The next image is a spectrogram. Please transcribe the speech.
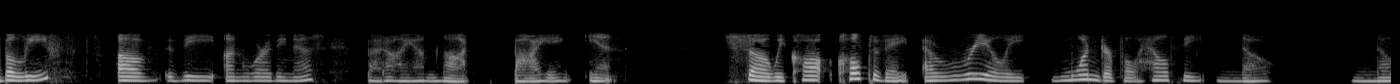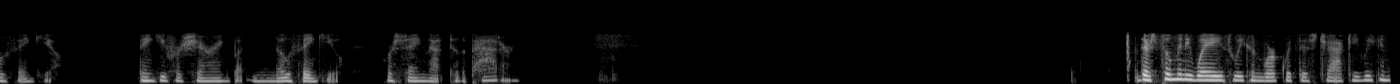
belief of the unworthiness, but I am not buying in. So we call, cultivate a really wonderful, healthy no. No, thank you. Thank you for sharing, but no, thank you. We're saying that to the pattern. There's so many ways we can work with this, Jackie. We can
